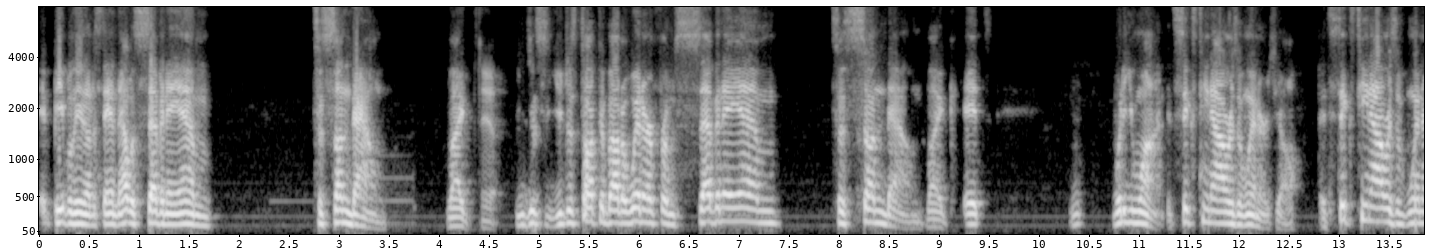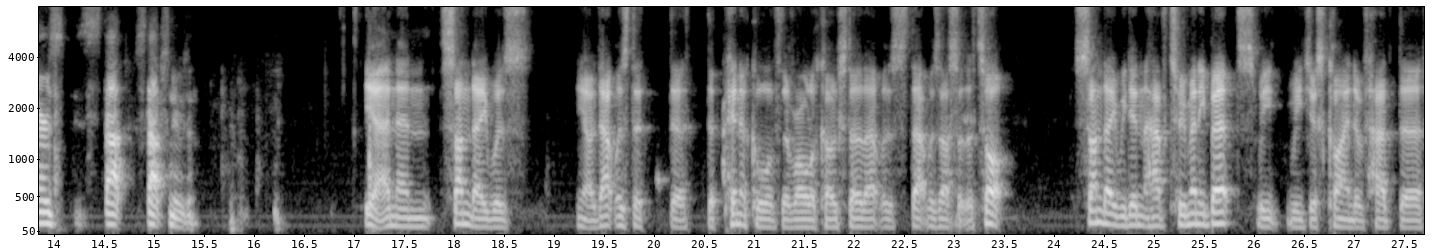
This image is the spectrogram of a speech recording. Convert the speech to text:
If people need to understand, that was 7 a.m. to sundown. Like yeah. you just you just talked about a winner from 7 a.m. to sundown. Like it's what do you want? It's 16 hours of winners, y'all. It's 16 hours of winners. Stop stop snoozing yeah, and then Sunday was, you know, that was the the the pinnacle of the roller coaster. That was that was us at the top. Sunday we didn't have too many bets. We we just kind of had the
